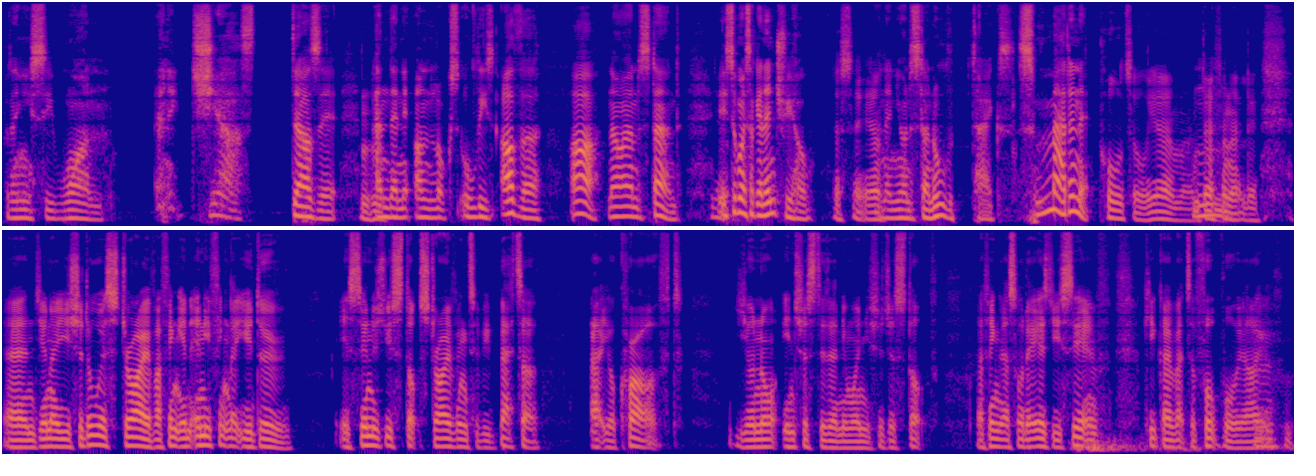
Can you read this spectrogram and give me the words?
but then you see one, and it just does it, Mm-hmm. and then it unlocks all these other. Ah, now I understand. It's almost like an entry hole, That's it, yeah. and then you understand all the tags. It's mad, isn't it? portal yeah man Mm. definitely and you know you should always strive i think in anything that you do as soon as you stop striving to be better at your craft you're not interested anymore you should just stop i think that's what it is you see it in, keep going back to football you know, Mm.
